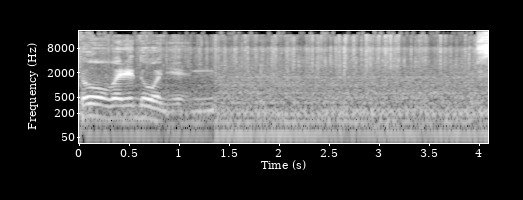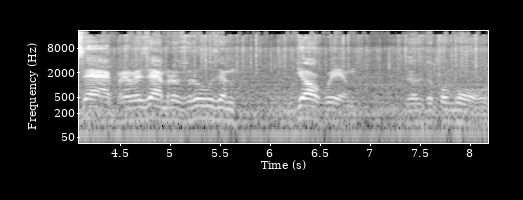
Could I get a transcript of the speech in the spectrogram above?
то в Ерідоні. Все, привеземо, розгрузимо. Дякуємо за допомогу.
